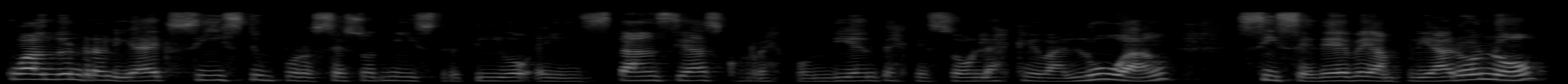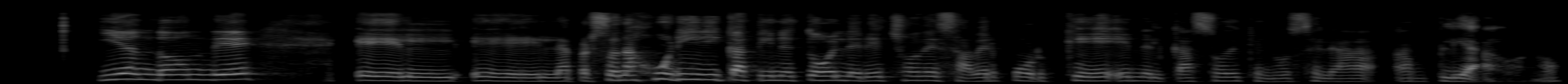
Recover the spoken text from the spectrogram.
cuando en realidad existe un proceso administrativo e instancias correspondientes que son las que evalúan si se debe ampliar o no y en donde eh, la persona jurídica tiene todo el derecho de saber por qué en el caso de que no se le ha ampliado. ¿no?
